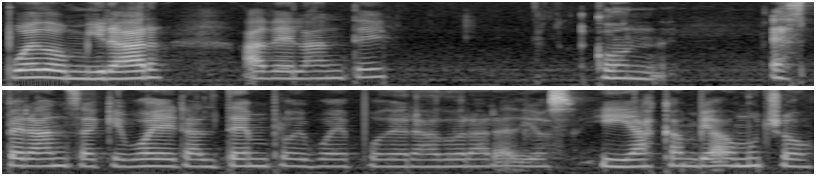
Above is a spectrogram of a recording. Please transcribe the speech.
puedo mirar adelante con esperanza que voy a ir al templo y voy a poder adorar a Dios. Y ha cambiado mucho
